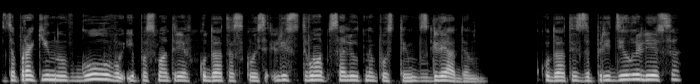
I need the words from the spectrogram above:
запрокинув голову и посмотрев куда-то сквозь листву абсолютно пустым взглядом. Куда-то за пределы леса,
